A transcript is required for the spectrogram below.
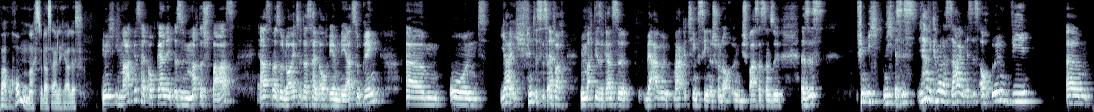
warum machst du das eigentlich alles? Ich, ich mag es halt auch gerne, also macht es Spaß, erstmal so Leute das halt auch eben näher zu bringen. Ähm, und ja, ich finde, es ist einfach, mir macht diese ganze Werbe-Marketing-Szene schon auch irgendwie Spaß, dass dann so, es ist, finde ich nicht, es ist, ja, wie kann man das sagen? Es ist auch irgendwie, ähm,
